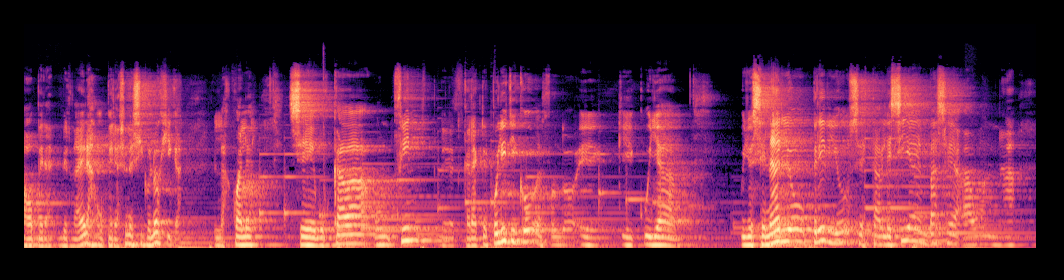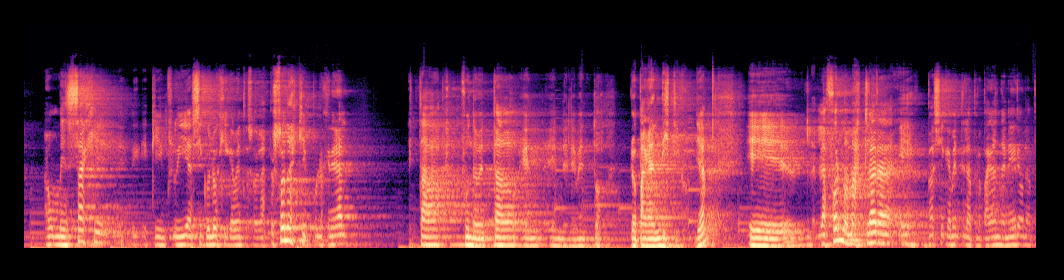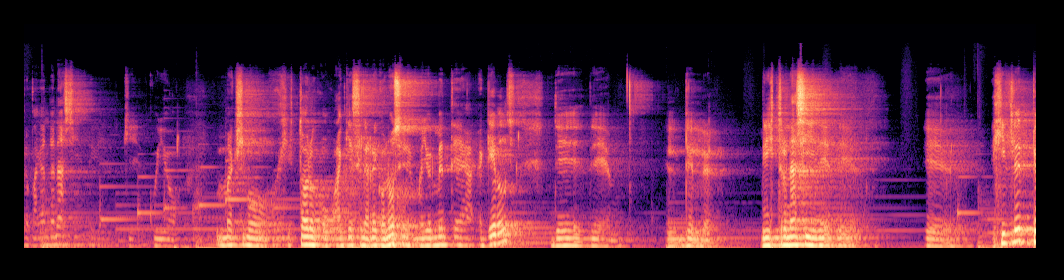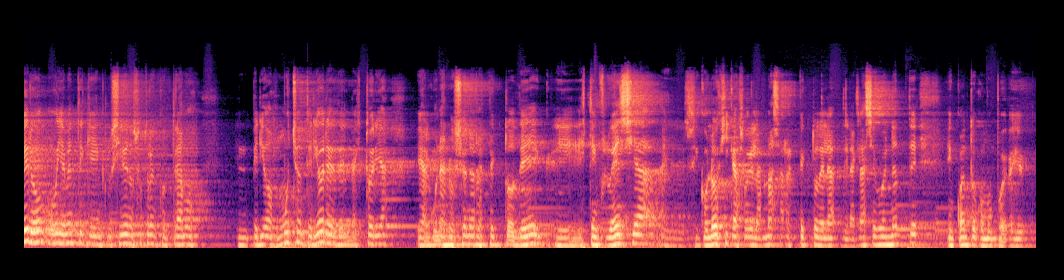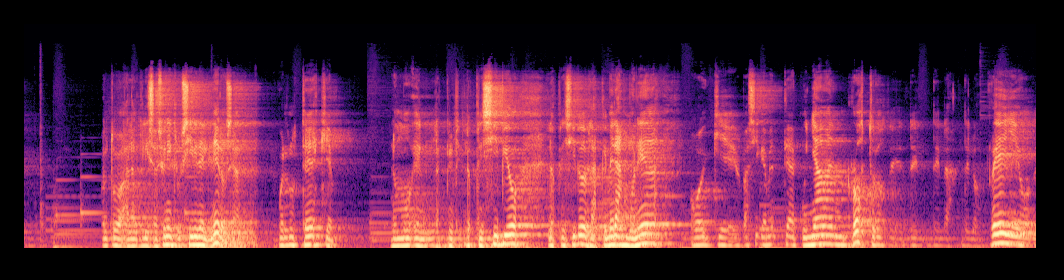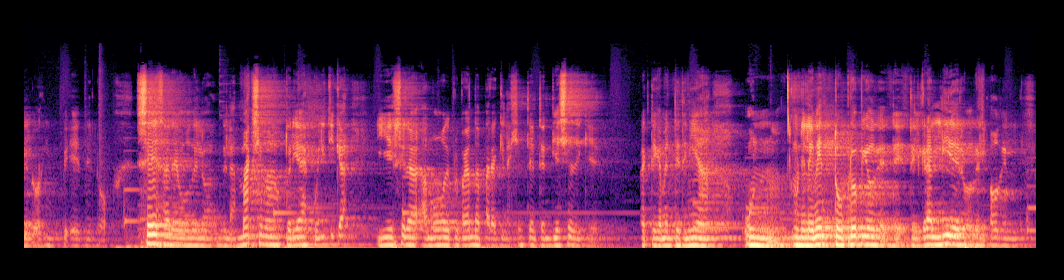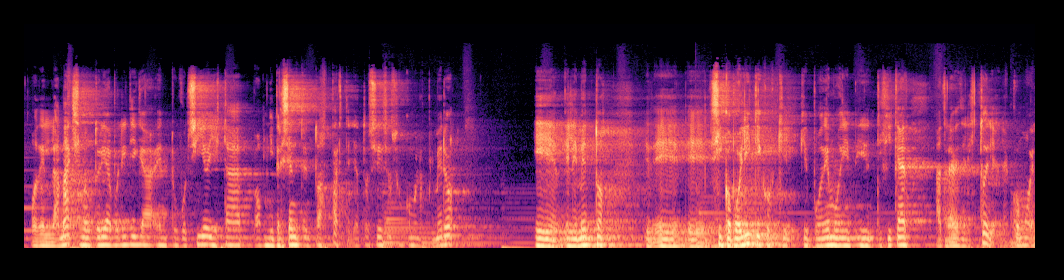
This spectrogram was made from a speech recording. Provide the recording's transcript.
verdaderas operaciones psicológicas en las cuales se buscaba un fin de carácter político, en fondo, eh, que, cuya, cuyo escenario previo se establecía en base a, a un mensaje que influía psicológicamente sobre las personas, que por lo general estaba fundamentado en, elementos propagandísticos. ¿ya? Eh, la forma más clara es básicamente la propaganda negra o la propaganda nazi, eh, cuyo máximo gestor o a quien se le reconoce mayormente a, Goebbels, del ministro nazi de Hitler, pero obviamente que inclusive nosotros encontramos en periodos mucho anteriores de la historia eh, algunas nociones respecto de eh, esta influencia eh, psicológica sobre las masas respecto de la, de la clase gobernante en cuanto, como, cuanto a la utilización inclusive del dinero. O sea, recuerden ustedes que en los, principios, los principios de las primeras monedas que básicamente acuñaban rostros de, reyes o de los, de los César o de, las máximas autoridades políticas y eso era a modo de propaganda para que la gente entendiese de que prácticamente tenía un, elemento propio del gran líder o, de la máxima autoridad política en tu bolsillo y está omnipresente en todas partes. Y entonces esos son como los primeros eh, elementos eh, eh, psicopolíticos que podemos identificar a través de la historia, como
